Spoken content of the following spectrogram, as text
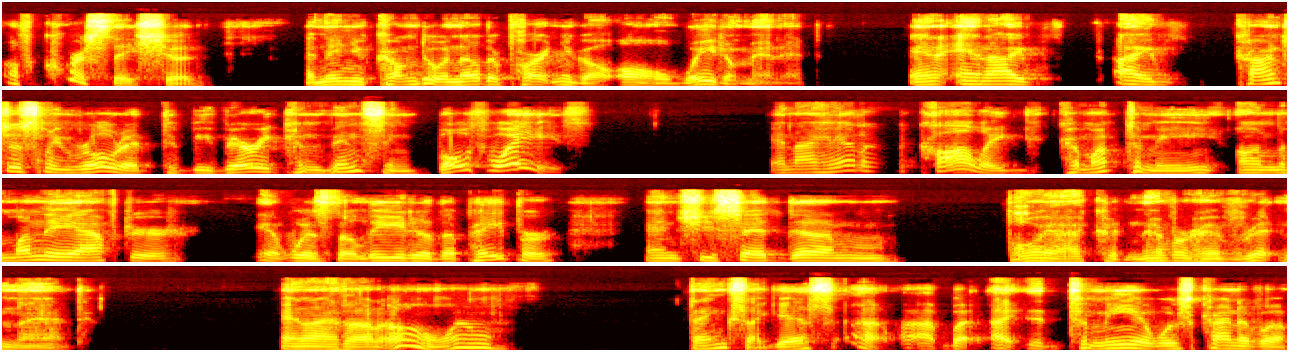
of course they should. And then you come to another part and you go, oh, wait a minute. And and I I consciously wrote it to be very convincing both ways. And I had a colleague come up to me on the Monday after it was the lead of the paper, and she said, um, "Boy, I could never have written that." And I thought, "Oh well, thanks, I guess. Uh, uh, but I, to me, it was kind of a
